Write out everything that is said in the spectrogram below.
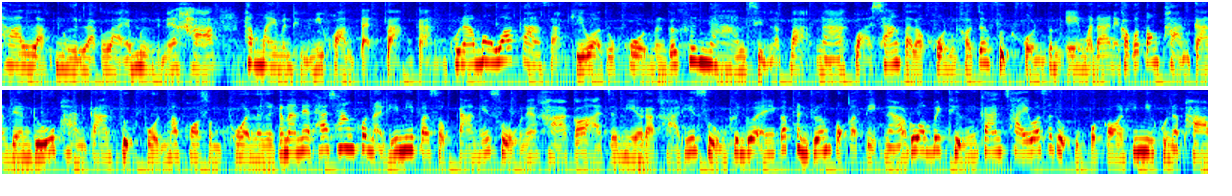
พันหลักหมื่นหลักหลายหมื่นนะคะทำไมมันถึงมีความแตกต่างกัน คุณน้ามองว่าการสักคิ้วอะทุกคนมันก็คืองานศิลปะนะ กว่าช่างแต่ละคนเขาจะฝึกฝนตนเองมาได้เนี่ยเขาก็ต้องผ่านการเรียนรู้ผ่านการฝึกฝนมาพอสมควรเลยดังนั้นเนี่ยถ้าช่างคนไหนที่มีประสสบการณ์ที่สูงนะคะ ก็อาจจะมีราคาที่สูงขึ้นด้วย อันนี้ก็เป็นเรื่องปกตินะ รวมไปถึงการใช้วัสดุอุปกรณ์ที่มีคุณภาพ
